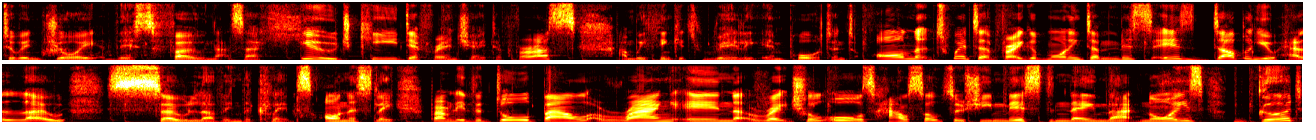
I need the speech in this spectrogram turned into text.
to enjoy this phone. That's a huge key differentiator for us, and we think it's really important. On Twitter, very good morning to Mrs. W. Hello. So loving the clips honestly. Apparently, the doorbell rang in Rachel Orr's household, so she missed name that noise. Good,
